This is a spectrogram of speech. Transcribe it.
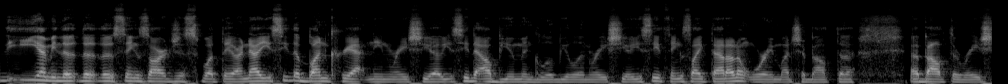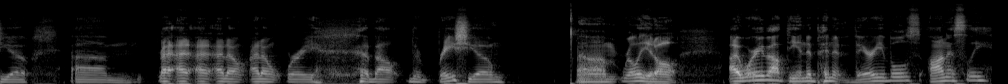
yeah, I mean, the, the, those things are just what they are. Now, you see the bun creatinine ratio, you see the albumin globulin ratio, you see things like that. I don't worry much about the about the ratio. Um, I, I, I don't I don't worry about the ratio um, really at all. I worry about the independent variables, honestly.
